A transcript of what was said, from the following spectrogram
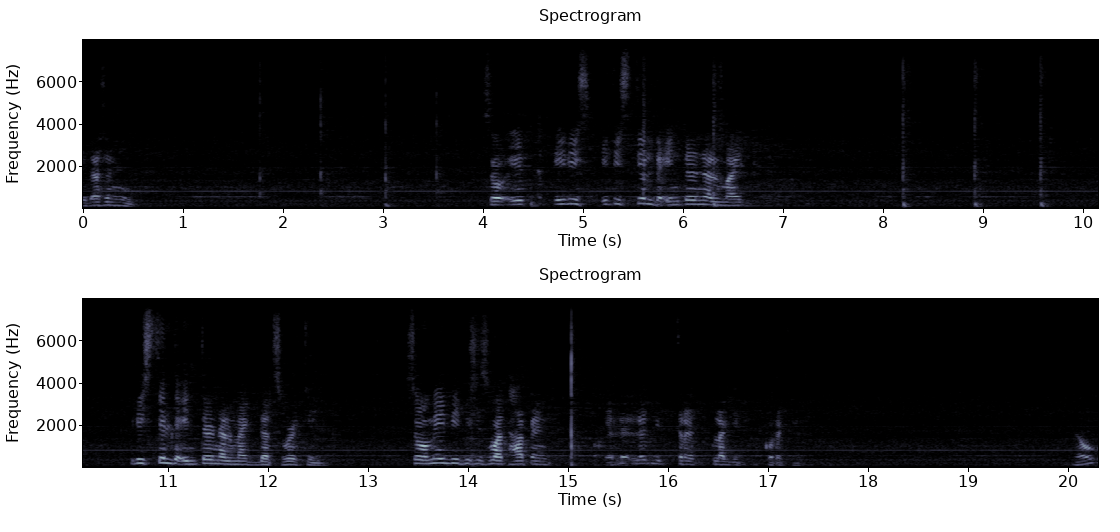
It doesn't move. So it it is it is still the internal mic it is still the internal mic that's working. So maybe this is what happened. Okay let, let me try to plug it correctly. No?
